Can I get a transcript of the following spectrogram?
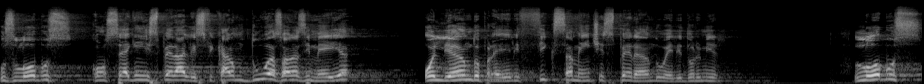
os lobos conseguem esperar, eles ficaram duas horas e meia olhando para ele fixamente, esperando ele dormir. Lobos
